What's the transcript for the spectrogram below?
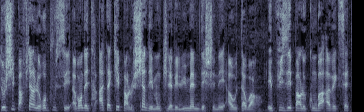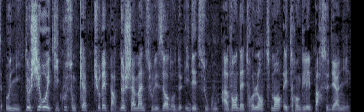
Toshi parvient à le repousser avant d'être attaqué par le chien démon qu'il avait lui-même déchaîné à Otawara. Épuisé par le combat avec cette Oni, Toshiro et Kiku sont capturés par deux chamans sous les ordres de Hidetsugu avant d'être lentement étranglés par ce dernier.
